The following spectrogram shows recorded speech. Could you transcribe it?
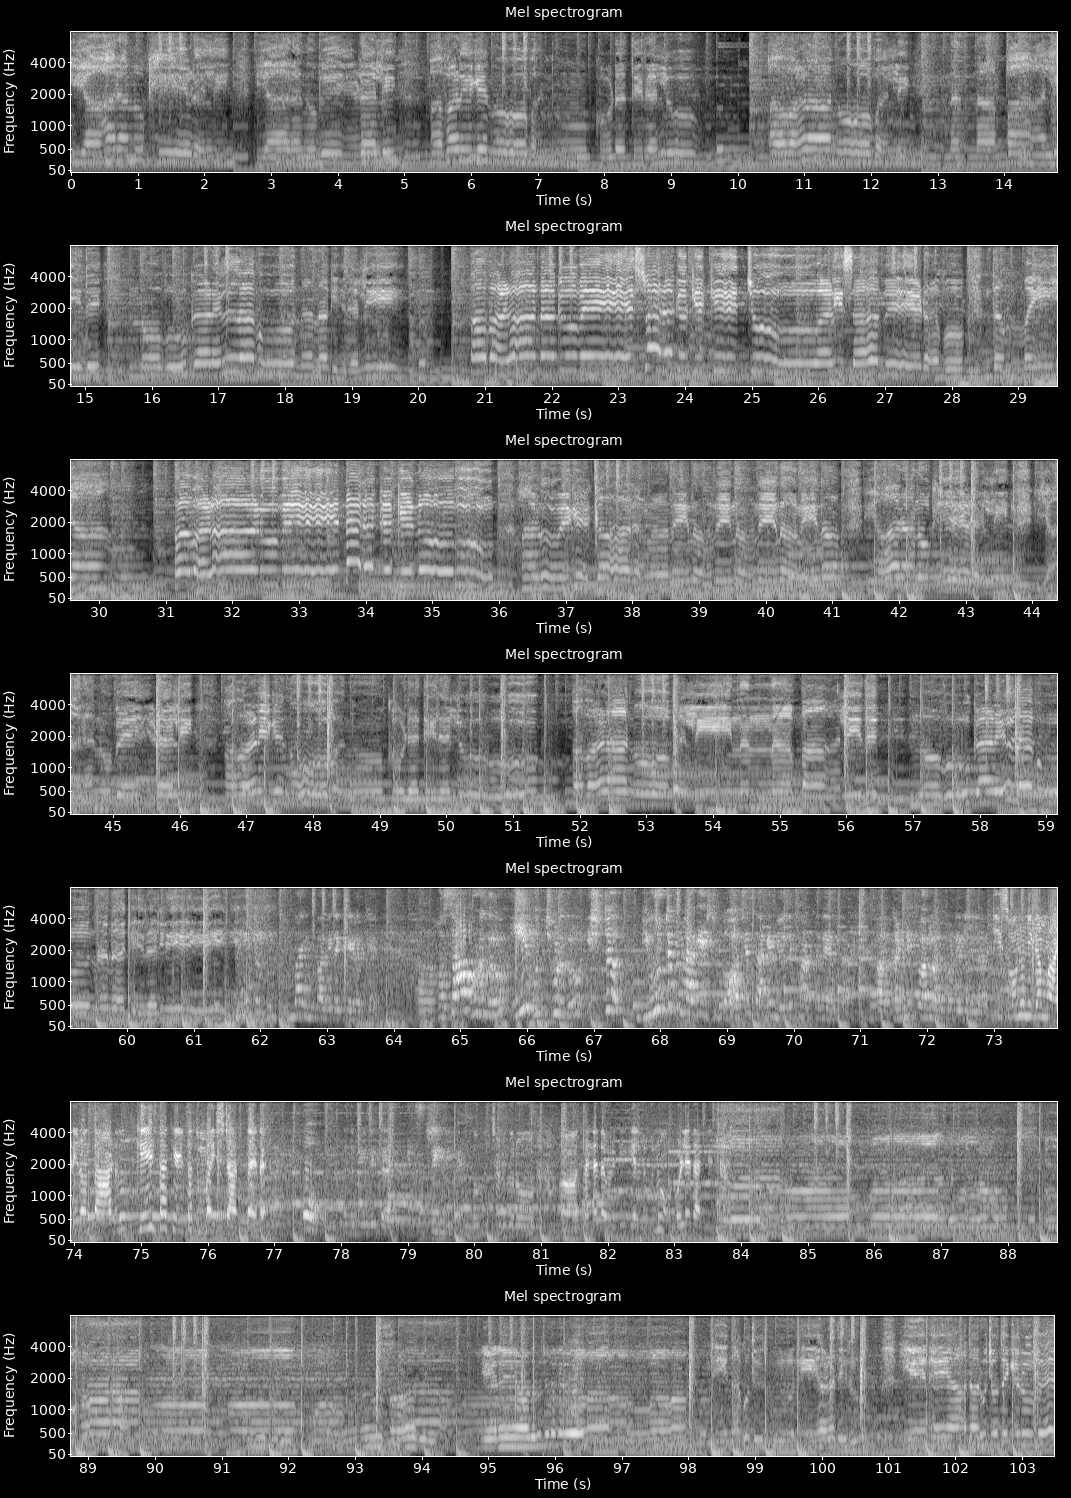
ಯಾರನ್ನು ಕೇಳಲಿ ಯಾರನ್ನು ಬೇಡಲಿ ಅವಳಿಗೆ ನೋವನ್ನು ಕೊಡದಿರಲು. ಅವಳ ನೋವಲ್ಲಿ ನನ್ನ ಪಾಲಿದೆ ನೋವುಗಳೆಲ್ಲವೂ ನನಗಿರಲಿ. ಅವಳ ಅಳಿಸಬೇಡವೋ ದಮ್ಮಯ್ಯ. ಅವಳಾಳುವೆ, ನರಕಕ್ಕೆ ನೋವು, ಅಳುವಿಗೆ ಕಾರಣ, ನೀನ ನೀನ ನೀನ ನೀನ. ಯಾರನ್ನು ಕೇಳಲಿ, ಯಾರನ್ನು ಬೇಡಲಿ, ಅವಳಿಗೆ ನೋವನ್ನು ಕೊಡದಿರಲು. ನನಗಿರಲಿ ತುಂಬಾ ಇಂಪಾಗಿದೆ ಕೇಳಕ್ಕೆ. ಹೊಸ ಹುಡುಗರು ಈ ಹುಚ್ಚ ಹುಡುಗರು ಇಷ್ಟು ಬ್ಯೂಟಿಫುಲ್ ಆಗಿ ಇಷ್ಟು ಗಾರ್ಜಿಯಸ್ ಆಗಿ ಮ್ಯೂಸಿಕ್ ಮಾಡ್ತಾರೆ ಅಂತ ಖಂಡಿತವಾಗ್ಲೂ ಅನ್ಕೊಂಡಿರ್ಲಿಲ್ಲ. ಈ ಸೋನು ನಿಗಮ್ ಮಾಡಿರೋಂತ ಹಾಡು ಕೇಳ್ತಾ ಕೇಳ್ತಾ ತುಂಬಾ ಇಷ್ಟ ಆಗ್ತಾ ಇದೆ. ಓ ಮ್ಯೂಸಿಕ್ ಎಕ್ಸ್ಟ್ರೀಮ್ ಹುಚ್ಚ ಹುಡುಗರು ತಂಡದವರಿಗೆ ಎಲ್ರಿಗೂ ಒಳ್ಳೇದಾಗ್ಲಿ. ಏನೇ ಆದರೂ ಜೊತೆಗಿರುವೆ ನೀ ನಗುತ್ತಿರು ನೀ ಅಳದಿರು ಏನೇ ಆದರೂ ಜೊತೆಗಿರುವೆ.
